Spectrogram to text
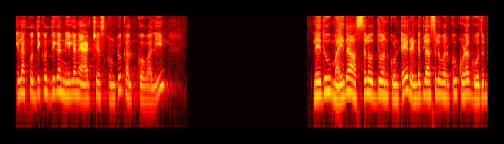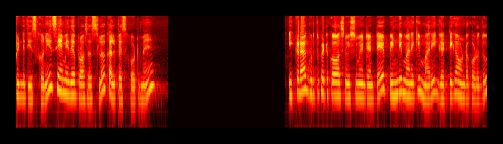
ఇలా కొద్ది కొద్దిగా నీళ్ళని యాడ్ చేసుకుంటూ కలుపుకోవాలి. లేదు మైదా అస్సలు వద్దు అనుకుంటే రెండు గ్లాసుల వరకు కూడా గోధుమ పిండి తీసుకొని సేమ్ ఇదే ప్రాసెస్లో కలిపేసుకోవటమే. ఇక్కడ గుర్తుపెట్టుకోవాల్సిన విషయం ఏంటంటే పిండి మనకి మరీ గట్టిగా ఉండకూడదు.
